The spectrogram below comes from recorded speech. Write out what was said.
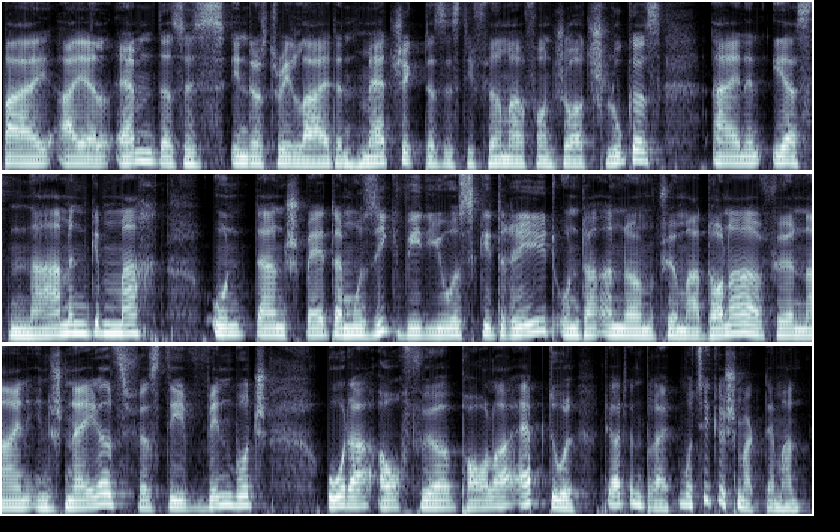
bei ILM, das ist Industry Light and Magic, das ist die Firma von George Lucas, einen ersten Namen gemacht und dann später Musikvideos gedreht, unter anderem für Madonna, für Nine Inch Nails, für Steve Winwood oder auch für Paula Abdul. Der hat einen breiten Musikgeschmack, der Mann.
